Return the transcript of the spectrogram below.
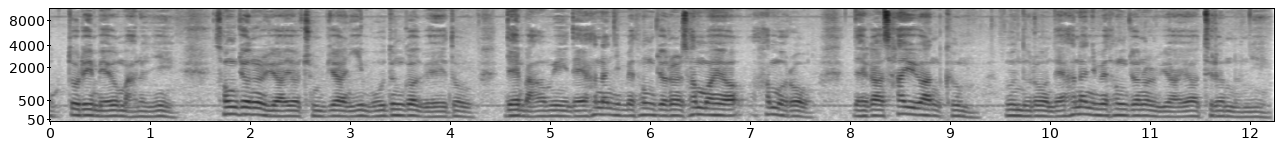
옥돌이 매우 많으니 성전을 위하여 준비한 이 모든 것 외에도 내 마음이 내 하나님의 성전을 사모하여 함으로 내가 사유한 금, 은으로 내 하나님의 성전을 위하여 드렸노니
